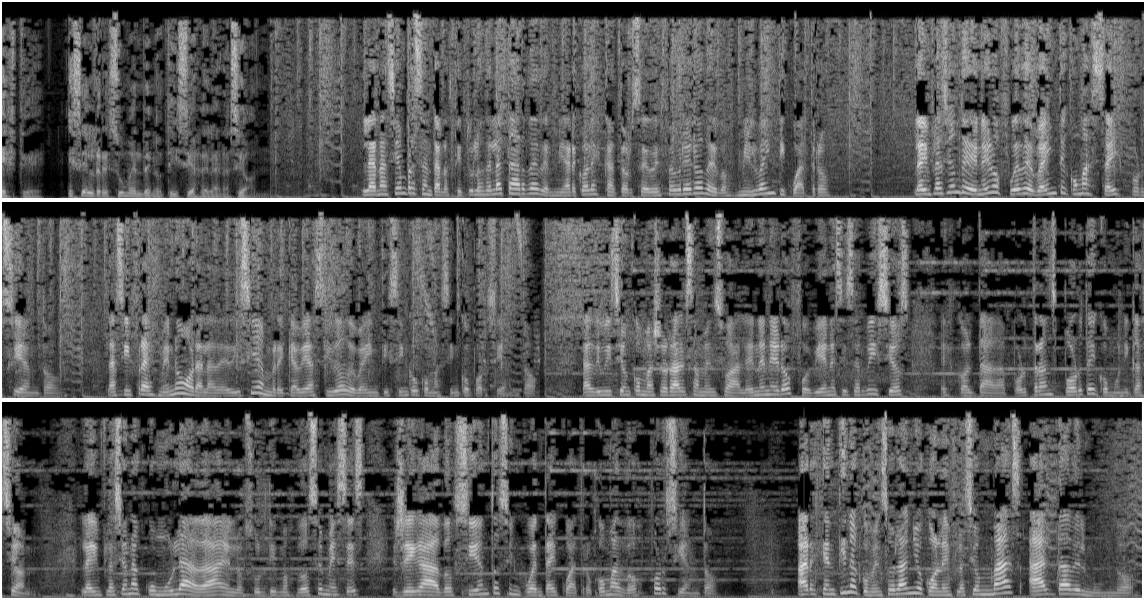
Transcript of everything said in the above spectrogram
Este es el resumen de Noticias de la Nación. La Nación presenta los títulos de la tarde del miércoles 14 de febrero de 2024. La inflación de enero fue de 20,6%. La cifra es menor a la de diciembre, que había sido de 25,5%. La división con mayor alza mensual en enero fue bienes y servicios, escoltada por transporte y comunicación. La inflación acumulada en los últimos 12 meses llega a 254,2%. Argentina comenzó el año con la inflación más alta del mundo.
